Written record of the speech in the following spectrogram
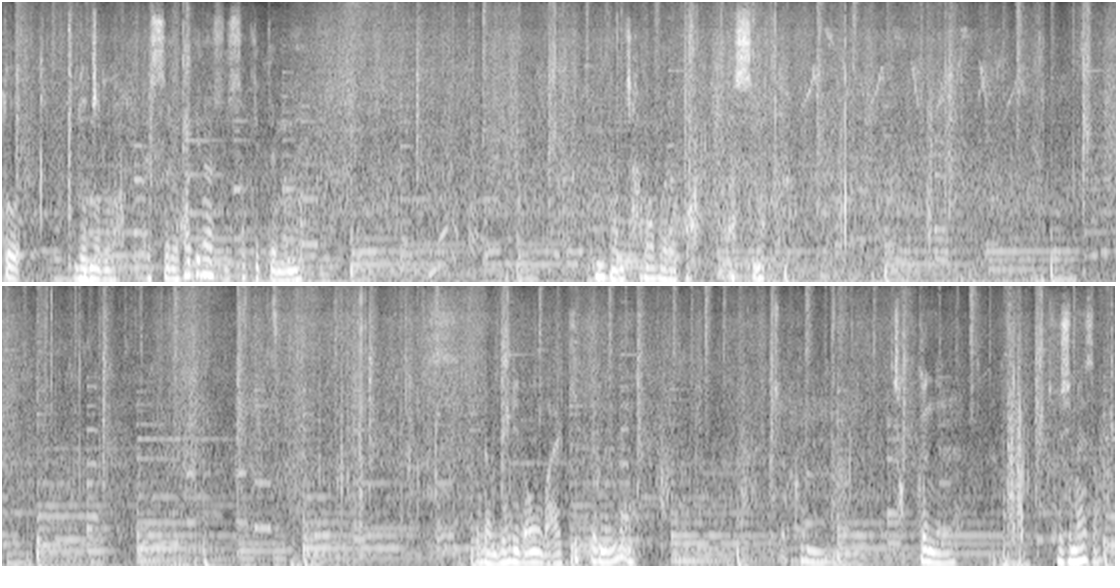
또 눈으로 베스를 확인할 수 있었기 때문에 한번 잡아보려고 왔습니다. 일단 물이 너무 맑기 때문에 조금 접근을 조심해서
